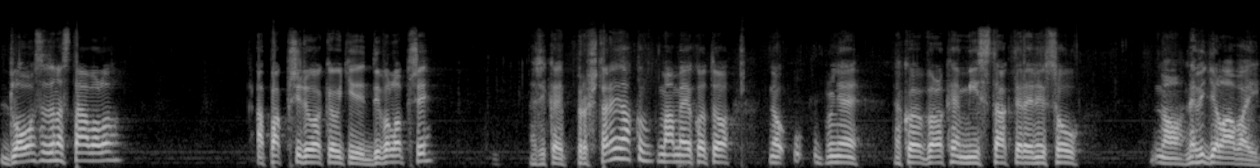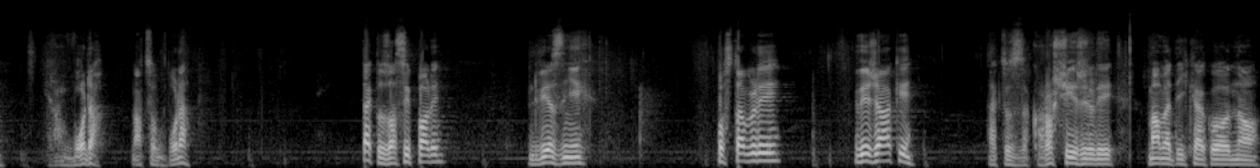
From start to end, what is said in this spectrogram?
dlouho se to nestávalo, a pak přijdou jako ti developři a říkají, proč tady jako máme jako to, no úplně jako velké místa, které nejsou, no nevydělávají. Jenom voda. Na co voda? Tak to zasypali, dvě z nich, postavili věžáky. Tak to jako rozšířili. Máme teď jako, no,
